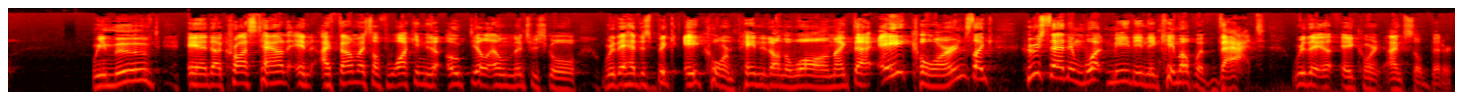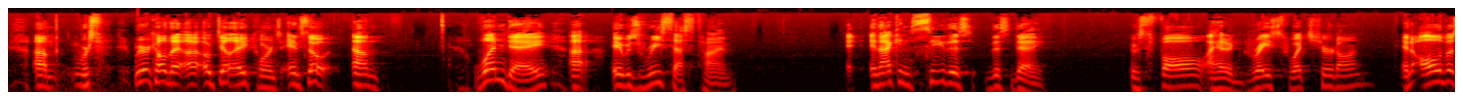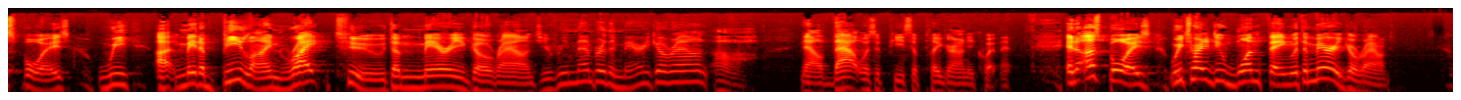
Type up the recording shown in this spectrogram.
We moved and across town, and I found myself walking into Oakdale Elementary School where they had this big acorn painted on the wall. I'm like, the acorns? Like, who sat in what meeting and came up with that? We're the acorn. I'm so bitter. Um, we're, we were called the uh, Oakdale Acorns. And so um, one day, uh, it was recess time. And I can see this this day. It was fall. I had a gray sweatshirt on. And all of us boys, we uh, made a beeline right to the merry-go-round. You remember the merry-go-round? Oh, now that was a piece of playground equipment. And us boys, we tried to do one thing with the merry-go-round.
